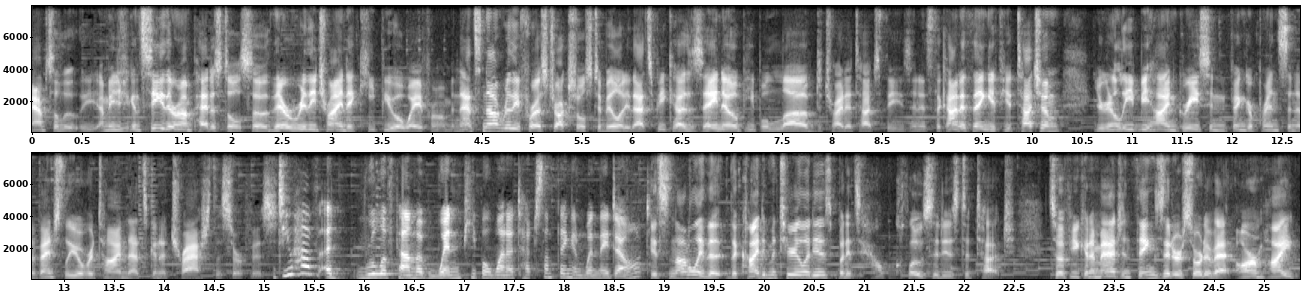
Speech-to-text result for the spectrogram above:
absolutely. I mean, as you can see, they're on pedestals, so they're really trying to keep you away from them. And that's not really for a structural stability. That's because they know people love to try to touch these. And it's the kind of thing, if you touch them, you're gonna leave behind grease and fingerprints, and eventually over time, that's gonna trash the surface. Do you have a rule of thumb of when people want to touch something and when they don't? It's not only the, the kind of material it is, but it's how close it is to touch. So if you can imagine things that are sort of at arm height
